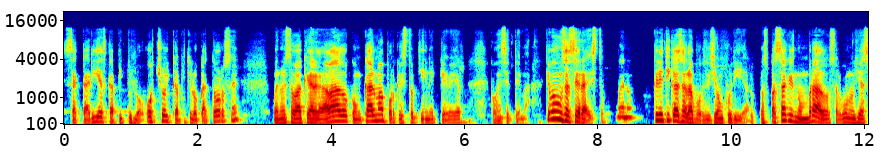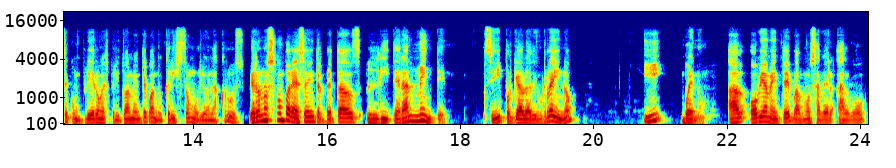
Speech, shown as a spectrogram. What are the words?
Zacarías capítulo 8 y capítulo 14. Bueno, esto va a quedar grabado con calma porque esto tiene que ver con ese tema. ¿Qué vamos a hacer a esto? Bueno, críticas a la posición judía. Los pasajes nombrados, algunos ya se cumplieron espiritualmente cuando Cristo murió en la cruz, pero no son para ser interpretados literalmente, ¿sí? Porque habla de un reino y, bueno, obviamente vamos a ver algo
